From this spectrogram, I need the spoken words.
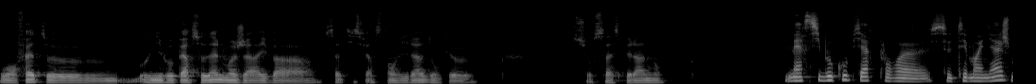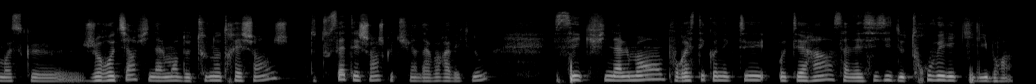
où en fait, au niveau personnel, moi, j'arrive à satisfaire cette envie-là. Donc, sur cet aspect-là, non. Merci beaucoup, Pierre, pour ce témoignage. Moi, ce que je retiens finalement de tout notre échange, de tout cet échange que tu viens d'avoir avec nous, c'est que finalement, pour rester connecté au terrain, ça nécessite de trouver l'équilibre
